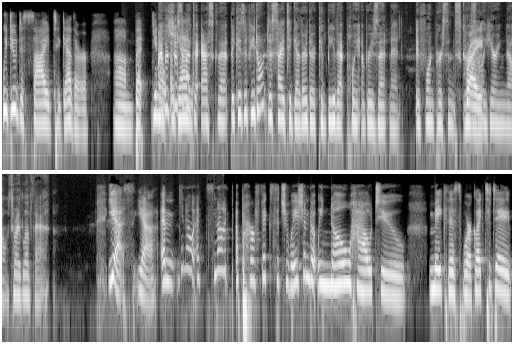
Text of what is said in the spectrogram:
We do decide together. Um, but you know, I was just again, about to ask that because if you don't decide together, there could be that point of resentment if one person's constantly right. hearing no. So I love that. Yes, yeah. And you know, it's not a perfect situation, but we know how to make this work. Like today,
